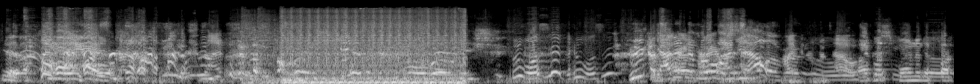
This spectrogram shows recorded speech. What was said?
Yeah. Oh, Who was it? Who was it? Who got Got it it? in the tower, tower, bro. Oh, I just spawned in the oh, fucking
